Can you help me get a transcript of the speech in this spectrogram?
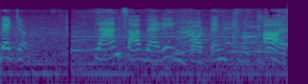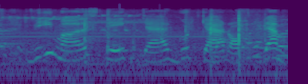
better. Plants are very important to us. We must take care, good care of them.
